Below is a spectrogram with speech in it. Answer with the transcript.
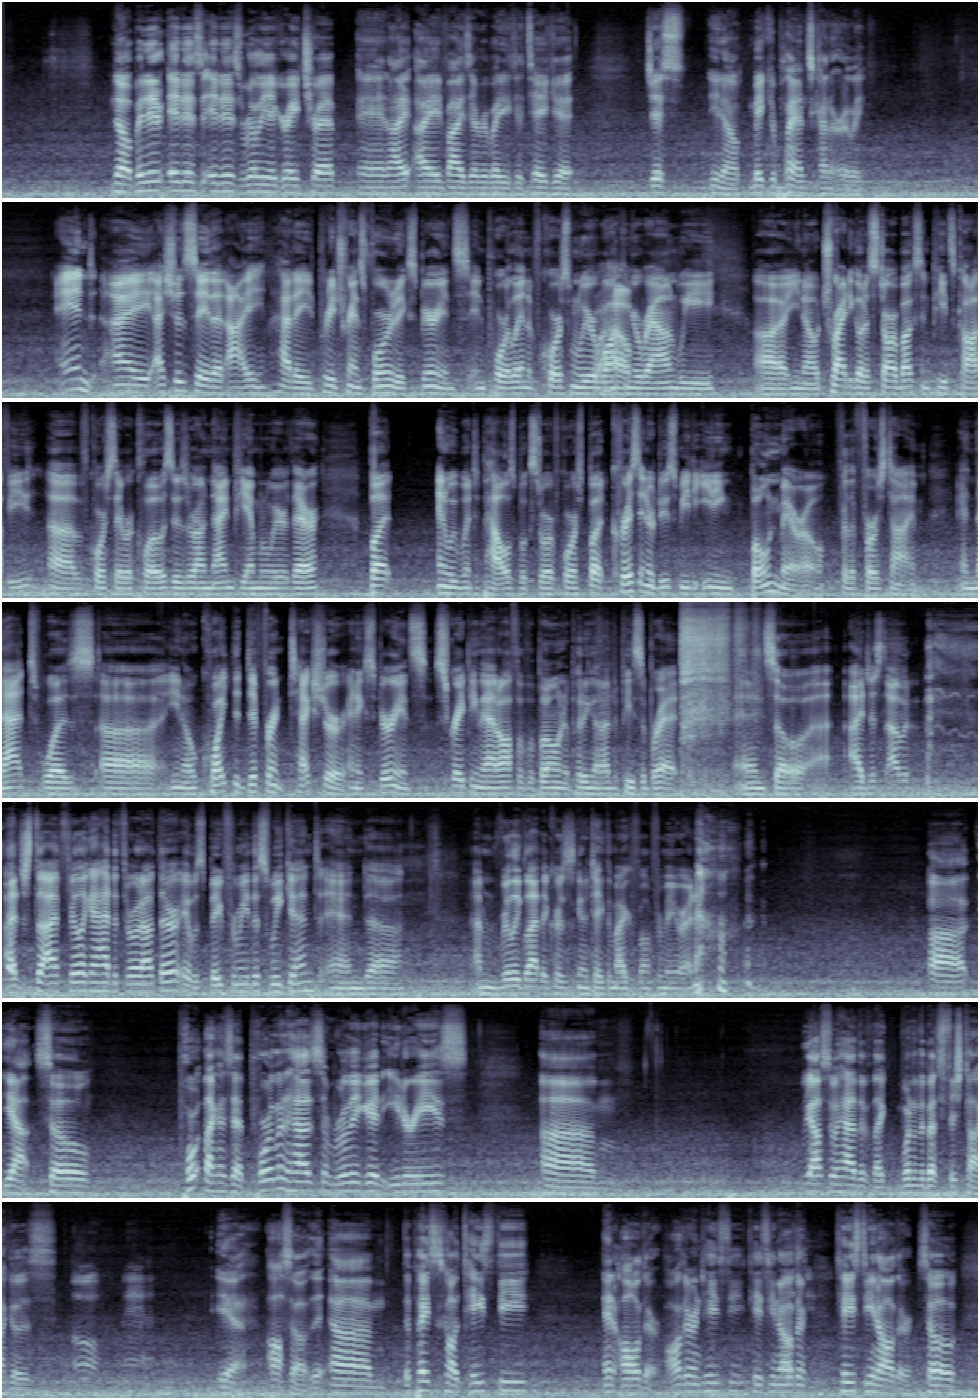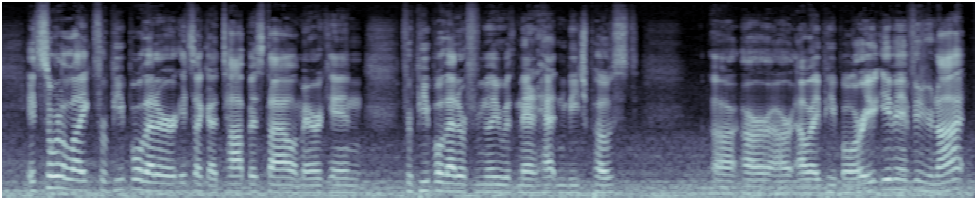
no, but it, it is it is really a great trip, and I, I advise everybody to take it. Just you know, make your plans kind of early. And I, I should say that I had a pretty transformative experience in Portland. Of course, when we were Wow. walking around, we, uh, you know, tried to go to Starbucks and Peet's Coffee. Uh, of course, they were closed. It was around 9 p.m. when we were there. But and we went to Powell's bookstore, of course. But Chris introduced me to eating bone marrow for the first time, and that was, uh, you know, quite the different texture and experience. Scraping that off of a bone and putting it on a piece of bread, and so uh, I just, I would, I just, I feel like I had to throw it out there. It was big for me this weekend, and uh, I'm really glad that Chris is going to take the microphone for me right now. Uh, yeah. So, Port, like I said, Portland has some really good eateries. Um, we also have the, like one of the best fish tacos. oh man. Yeah. Also, the, um, the place is called Tasty and Alder. Alder and Tasty. Tasty and Alder. Tasty. Tasty and Alder. So, it's sort of like for people that are, it's like a tapas style American. For people that are familiar with Manhattan Beach Post, uh, our, our LA people, or even if you're not,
